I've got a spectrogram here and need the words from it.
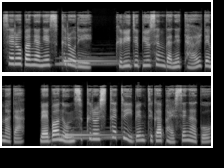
세로 방향의 스크롤이 GridView 상단에 닿을 때마다 매번 onscrollstart 이벤트가 발생하고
